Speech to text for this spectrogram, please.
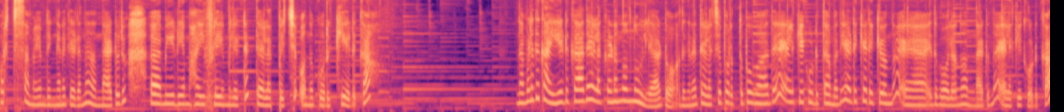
കുറച്ച് സമയം ഇതിങ്ങനെ കിടന്ന് നന്നായിട്ടൊരു മീഡിയം ഹൈ ഫ്ലെയിമിലിട്ട് തിളപ്പിച്ച് ഒന്ന് കുറുക്കിയെടുക്കുക. നമ്മളിത് കൈയെടുക്കാതെ ഇളക്കണം എന്നൊന്നുമില്ല കേട്ടോ. അതിങ്ങനെ തിളച്ച് പുറത്ത് പോവാതെ ഇളക്കി കൊടുത്താൽ മതി. ഇടയ്ക്കിടയ്ക്ക് ഒന്ന് ഇതുപോലെ ഒന്ന് നന്നായിട്ടൊന്ന് ഇളക്കി കൊടുക്കുക.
